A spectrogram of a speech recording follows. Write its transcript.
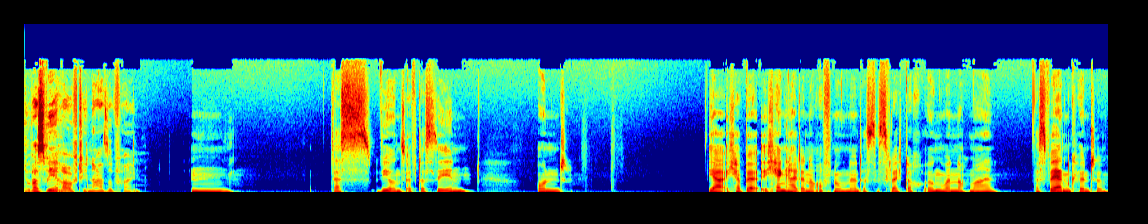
Was wäre auf die Nase fallen? Mhm dass wir uns öfters sehen. Und ja, ich habe ja, ich hänge halt an der Hoffnung, ne, dass das vielleicht doch irgendwann nochmal was werden könnte.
